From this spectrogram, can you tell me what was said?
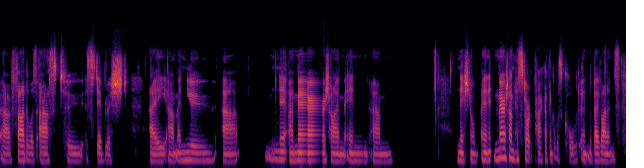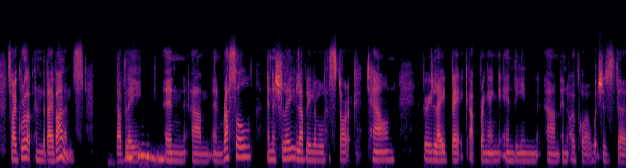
uh, father was asked to establish a, um, a new uh, a maritime and um, national and maritime historic park, I think it was called, in the Bay of Islands. So I grew up in the Bay of Islands, lovely in um, in Russell initially, lovely little historic town, very laid back upbringing, and then um, in Opua, which is the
